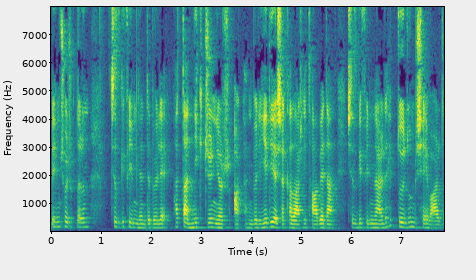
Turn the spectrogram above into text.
benim çocukların çizgi filmlerinde böyle hatta Nick Jr. hani böyle 7 yaşa kadar hitap eden çizgi filmlerde hep duyduğum bir şey vardı.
